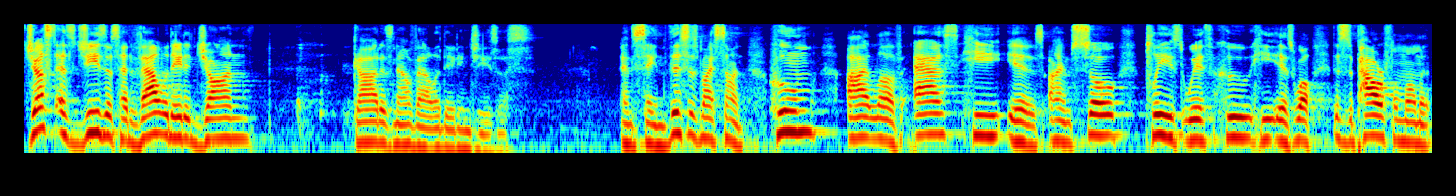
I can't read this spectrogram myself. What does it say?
Just as Jesus had validated John, God is now validating Jesus and saying, This is my son, whom I love as he is. I am so pleased with who he is. Well, this is a powerful moment.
